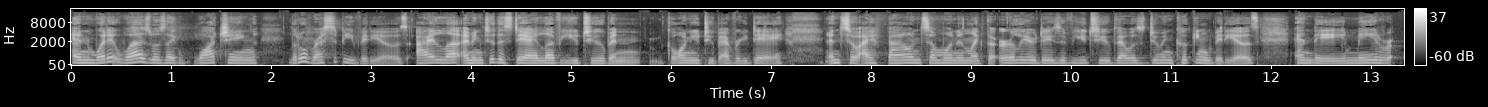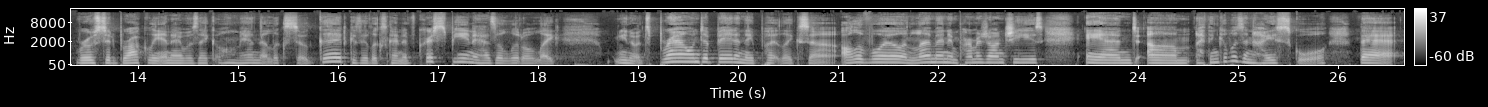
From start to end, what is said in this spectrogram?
And what it was was like watching little recipe videos. I love, I mean, to this day, I love YouTube and go on YouTube every day. And so I found someone in like the earlier days of YouTube that was doing cooking videos and they made ro- roasted broccoli. And I was like, oh man, that looks so good because it looks kind of crispy and it has a little like, you know, it's browned a bit, and they put like some olive oil and lemon and Parmesan cheese. And um, I think it was in high school that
